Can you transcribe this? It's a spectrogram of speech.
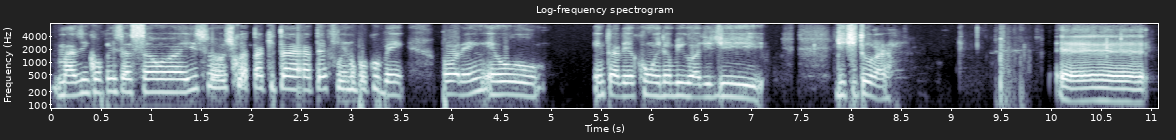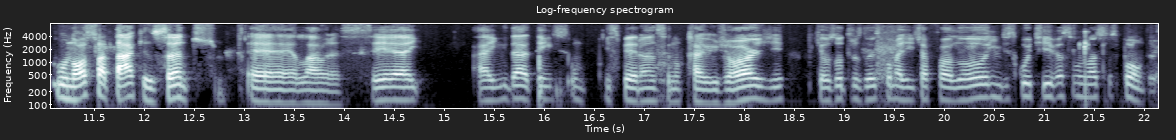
Mas em compensação a isso, eu acho que o ataque tá até fluindo um pouco bem. Porém, eu entraria com o William Bigode de, de titular. É, o nosso ataque do Santos, é, Laura, você ainda tem esperança no Caio Jorge, porque os outros dois, como a gente já falou, indiscutíveis são os nossos pontas.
